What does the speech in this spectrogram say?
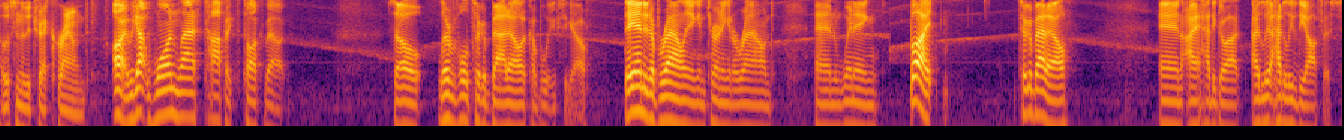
I listened to the track Crowned. All right, we got one last topic to talk about. So Liverpool took a bad L a couple weeks ago. They ended up rallying and turning it around and winning, but took a bad L. And I had to go out. I li- had to leave the office.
